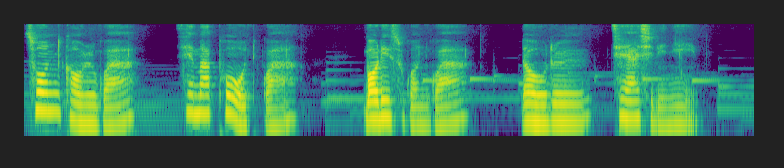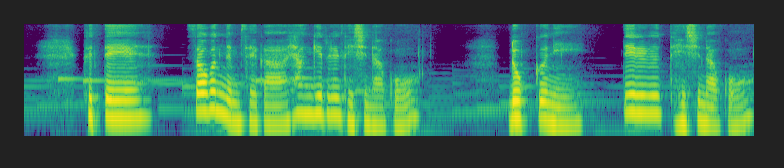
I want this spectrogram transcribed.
손 거울과 세마포 옷과 머리 수건과 너울을 제하시리니 그때에 썩은 냄새가 향기를 대신하고 노끈이 띠를 대신하고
